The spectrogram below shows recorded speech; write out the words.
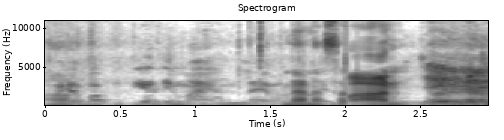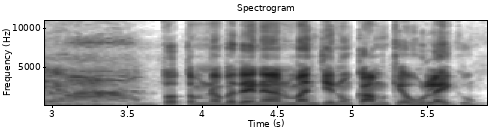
હા. ના ના હનુમાન. તો તમને બધાને હનુમાનજીનું કામ કેવું લાગ્યું?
